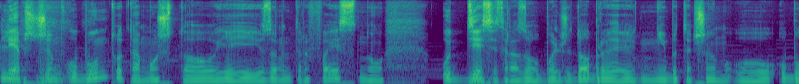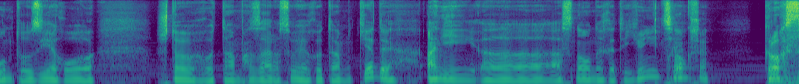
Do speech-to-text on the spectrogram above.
лепш чым убунту тому что яе юзер інтэрфейс ну у у 10 разоў больш добры нібыта чым у убунту з яго что яго там зараз у яго там кеды они асноўных гэта юніцоксы крокс.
